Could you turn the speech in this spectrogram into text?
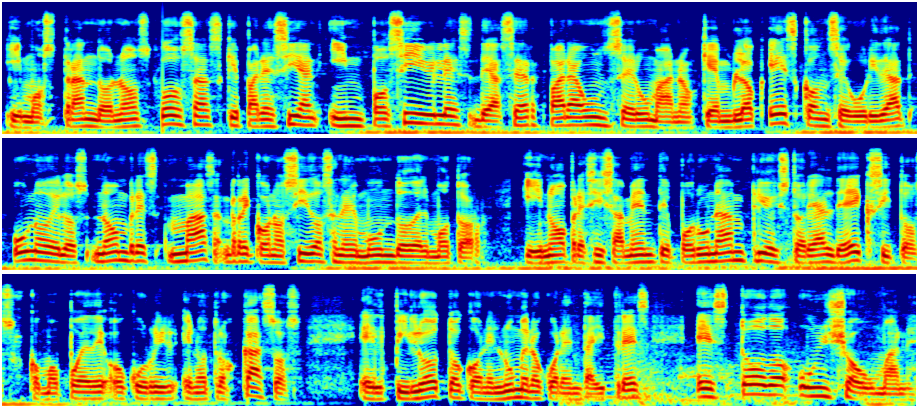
y mostrándonos cosas que parecían imposibles de hacer para un ser humano. Ken Block es con seguridad uno de los nombres más reconocidos en el mundo del motor y no precisamente por un amplio historial de éxitos como puede ocurrir en otros casos. El piloto con el número 43 es todo un showman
